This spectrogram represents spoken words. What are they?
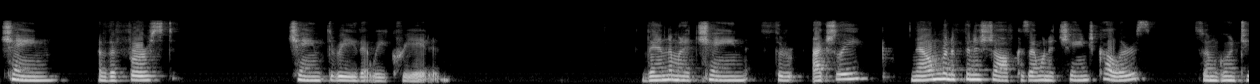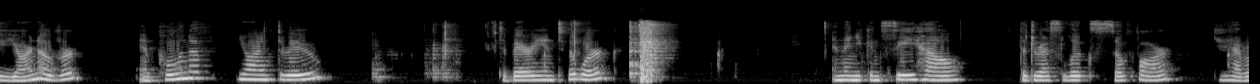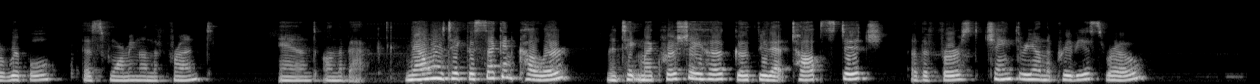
chain of the first chain three that we created. Then I'm going to chain through, actually, now I'm going to finish off because I want to change colors. So I'm going to yarn over and pull enough yarn through to bury into the work. And then you can see how the dress looks so far. You have a ripple that's forming on the front and on the back. Now I'm going to take the second color. I'm going to take my crochet hook, go through that top stitch of the first chain three on the previous row.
